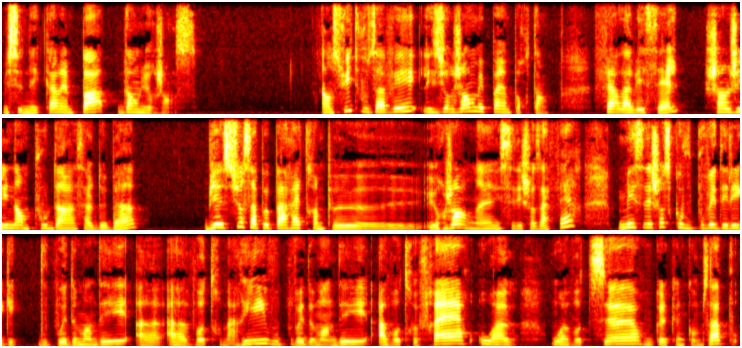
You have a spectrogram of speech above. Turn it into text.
mais ce n'est quand même pas dans l'urgence. Ensuite, vous avez les urgents mais pas importants. Faire la vaisselle, changer une ampoule dans la salle de bain, Bien sûr, ça peut paraître un peu euh, urgent, hein, c'est des choses à faire, mais c'est des choses que vous pouvez déléguer. Vous pouvez demander à, votre mari, vous pouvez demander à votre frère ou à, votre sœur ou quelqu'un comme ça pour,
